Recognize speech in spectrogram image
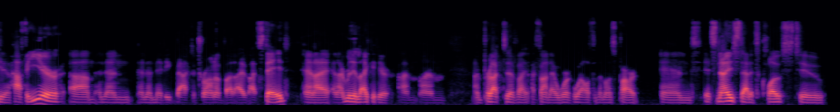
you know, half a year, um, and then and then maybe back to Toronto. But I've, I've, stayed, and I and I really like it here. I'm I'm, I'm productive. I, I found I work well for the most part, and it's nice that it's close to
